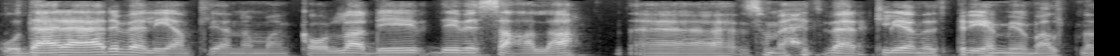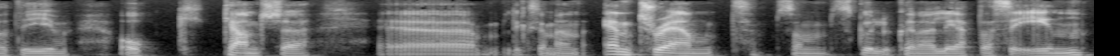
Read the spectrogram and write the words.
Och där är det väl egentligen om man kollar, det, det är väl Sala eh, som är ett, verkligen ett premiumalternativ och kanske eh, liksom en, en Trent som skulle kunna leta sig in.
